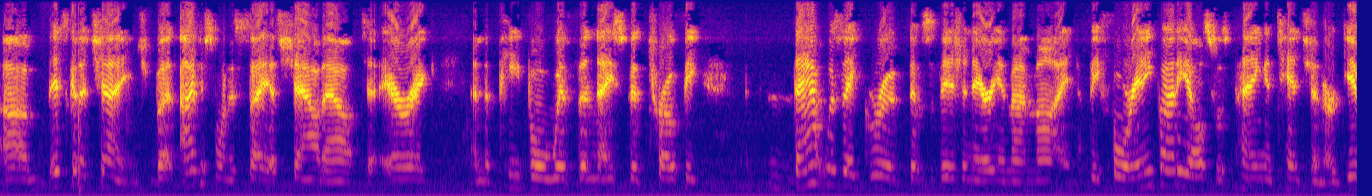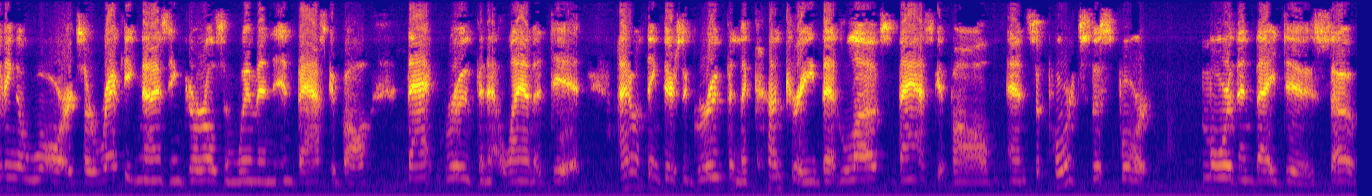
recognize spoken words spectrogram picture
um, it's going to change. But I just want to say a shout out to Eric and the people with the Naismith Trophy that was a group that was visionary in my mind before anybody else was paying attention or giving awards or recognizing girls and women in basketball. That group in Atlanta did. I don't think there's a group in the country that loves basketball and supports the sport more than they do. So,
